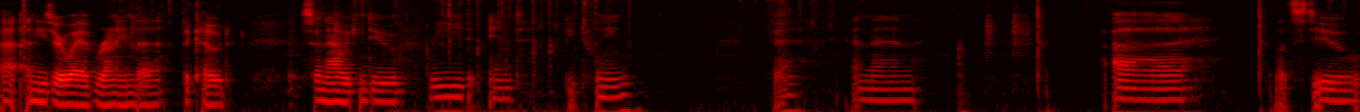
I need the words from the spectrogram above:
uh, an easier way of running the the code. So now we can do read int between Okay, and then uh, let's do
